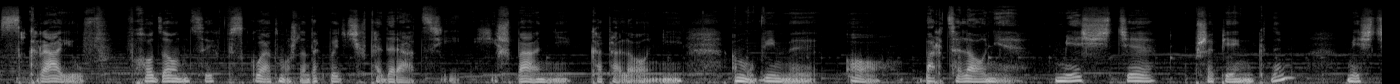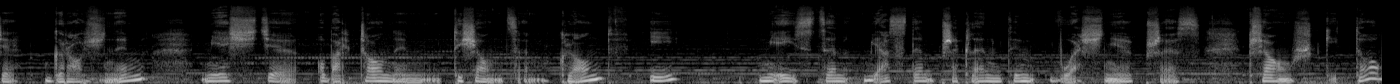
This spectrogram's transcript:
z krajów wchodzących w skład, można tak powiedzieć, Federacji Hiszpanii, Katalonii, a mówimy o Barcelonie, mieście przepięknym, mieście groźnym, mieście obarczonym tysiącem klątw i miejscem, miastem przeklętym właśnie przez książki. To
